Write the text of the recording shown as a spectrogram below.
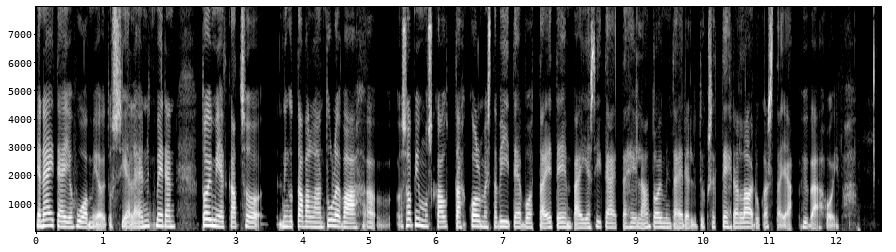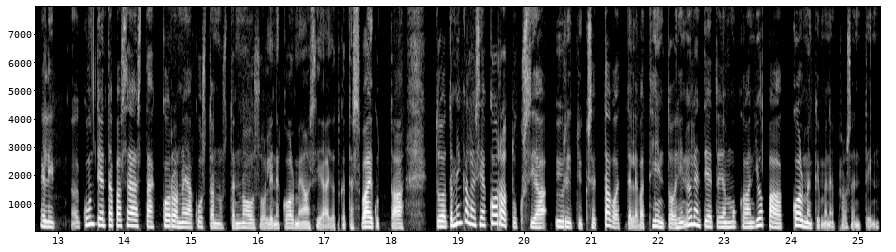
Ja näitä ei ole huomioitu siellä. Ja nyt meidän toimijat katsoo niin kuin tavallaan tulevaa sopimuskautta kolmesta viiteen vuotta eteenpäin ja sitä, että heillä on toimintaedellytykset tehdä laadukasta ja hyvää hoivaa. Eli kuntien tapa säästää korona- ja kustannusten nousu oli ne kolme asiaa, jotka tässä vaikuttaa. Tuota, minkälaisia korotuksia yritykset tavoittelevat hintoihin? Ylen tietojen mukaan jopa 30 prosentin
